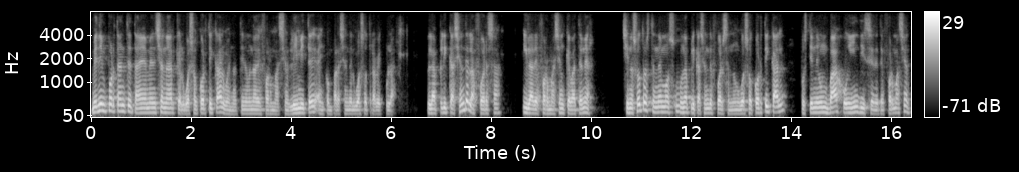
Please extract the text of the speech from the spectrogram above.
Bien importante también mencionar que el hueso cortical, bueno, tiene una deformación límite en comparación del hueso trabecular. La aplicación de la fuerza y la deformación que va a tener. Si nosotros tenemos una aplicación de fuerza en un hueso cortical, pues tiene un bajo índice de deformación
